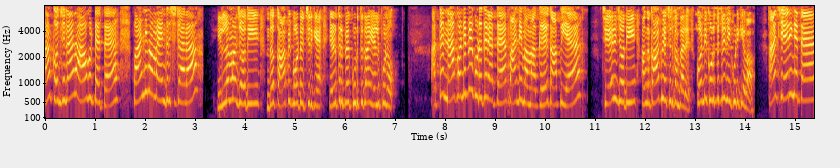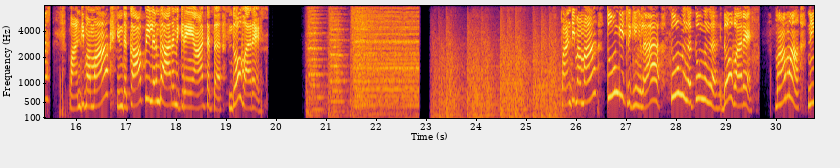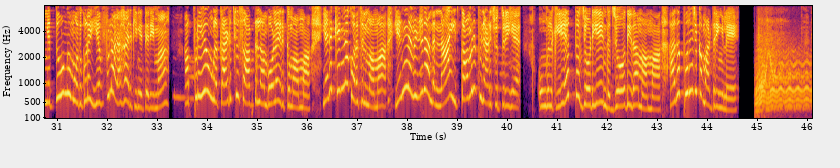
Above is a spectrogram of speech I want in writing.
ஆ கொஞ்ச நேரம் ஆகட்டும் அத்தை. பாண்டி உங்களுக்கு ஏத்த ஜோடியே இந்த ஜோதி தான் மாமா. அத புரிஞ்சுக்க மாட்டீங்களே?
